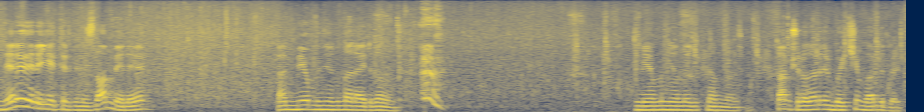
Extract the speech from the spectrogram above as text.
Nerelere getirdiniz lan beni? Ben Mia'mın yanından ayrılamam. Mia'mın yanına gitmem lazım. Tam şuralarda bir bakayım vardır belki.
